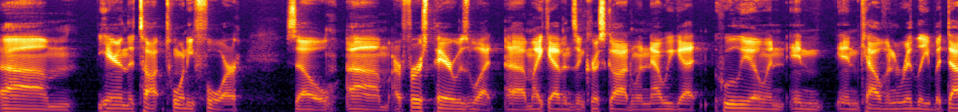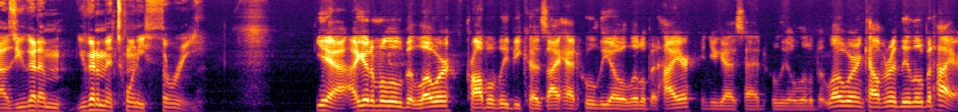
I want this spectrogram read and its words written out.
um, here in the top 24. So um, our first pair was what uh, Mike Evans and Chris Godwin. Now we got Julio and, and and Calvin Ridley. But Dawes, you got him. You got him at 23. Yeah, I got him a little bit lower, probably because I had Julio a little bit higher, and you guys had Julio a little bit lower, and Calvin Ridley a little bit higher.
